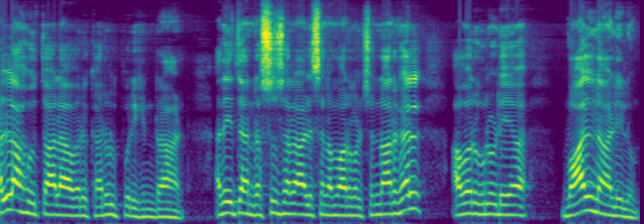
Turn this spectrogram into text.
அல்லாஹு தாலா அவருக்கு அருள் புரிகின்றான். அதைத்தான் ரசூ சல்லா அலிஸ்லாம் அவர்கள் சொன்னார்கள் அவர்களுடைய வாழ்நாளிலும்.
